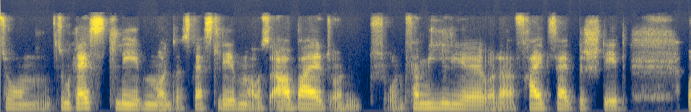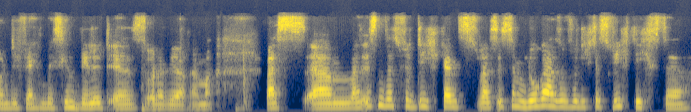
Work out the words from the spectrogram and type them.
zum, zum Restleben und das Restleben aus Arbeit und, und Familie oder Freizeit besteht und die vielleicht ein bisschen wild ist oder wie auch immer. Was, ähm, was ist denn das für dich ganz, was ist im Yoga so für dich das Wichtigste?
